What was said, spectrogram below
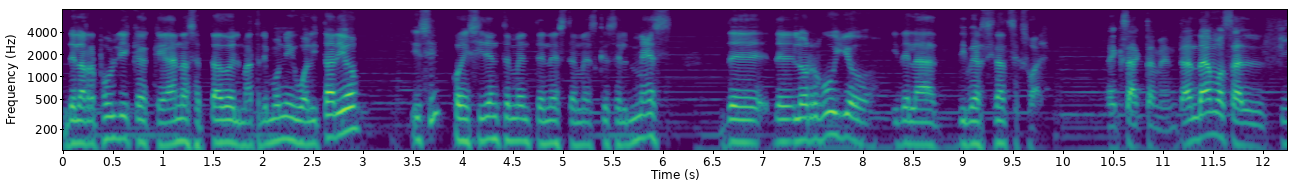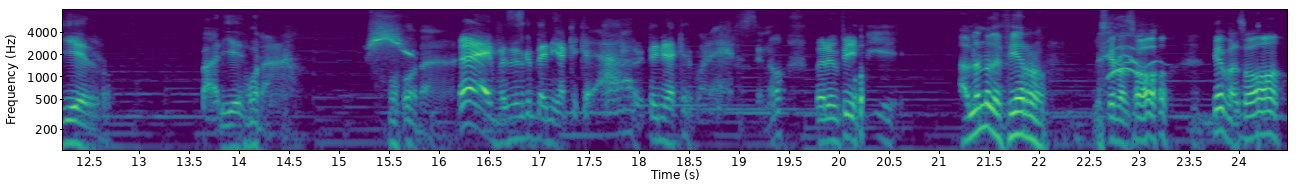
de la República que han aceptado el matrimonio igualitario. Y sí, coincidentemente en este mes, que es el mes del orgullo y de la diversidad sexual. Exactamente, andamos al fierro, pariente. Ahora. ¡Ey! Pues es que tenía que quedar, tenía que ponerse, ¿no? Pero en fin. hablando de fierro. ¿Qué pasó? ¿Qué pasó?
